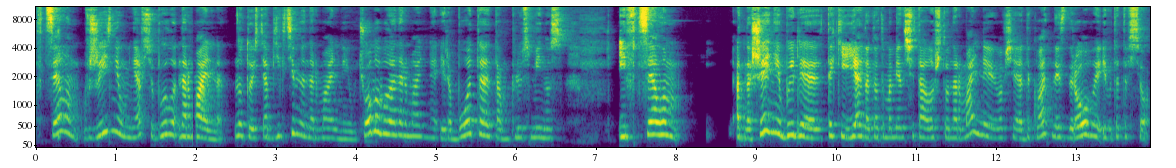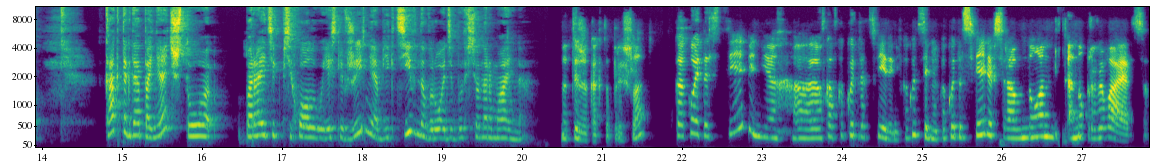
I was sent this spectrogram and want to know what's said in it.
в целом в жизни у меня все было нормально. Ну, то есть объективно нормально. И учеба была нормальная, и работа, там плюс-минус и в целом отношения были такие, я на тот момент считала, что нормальные, вообще адекватные, здоровые, и вот это все. Как тогда понять, что пора идти к психологу, если в жизни объективно вроде бы все нормально? Но ты же как-то пришла. В какой-то степени, а, в какой-то сфере, не в какой-то степени, в какой-то сфере все равно оно прорывается,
